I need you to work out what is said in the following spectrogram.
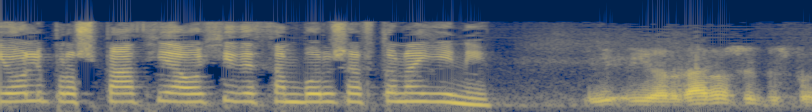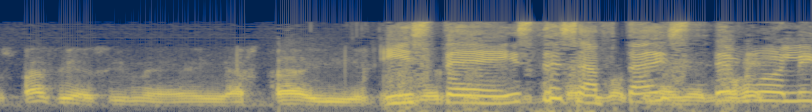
η όλη προσπάθεια, όχι δεν θα μπορούσε αυτό να γίνει. Η, η οργάνωση της προσπάθειας είναι η- αυτά οι εκλογές Είστε, του είστε σε Δημοκρατικού αυτά, είστε Συναγερμού. πολύ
